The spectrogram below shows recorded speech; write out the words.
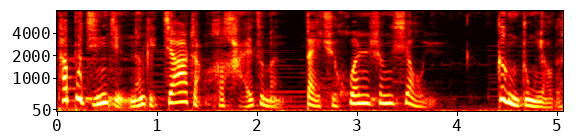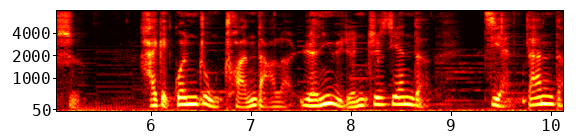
它不仅仅能给家长和孩子们带去欢声笑语，更重要的是，还给观众传达了人与人之间的简单的、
